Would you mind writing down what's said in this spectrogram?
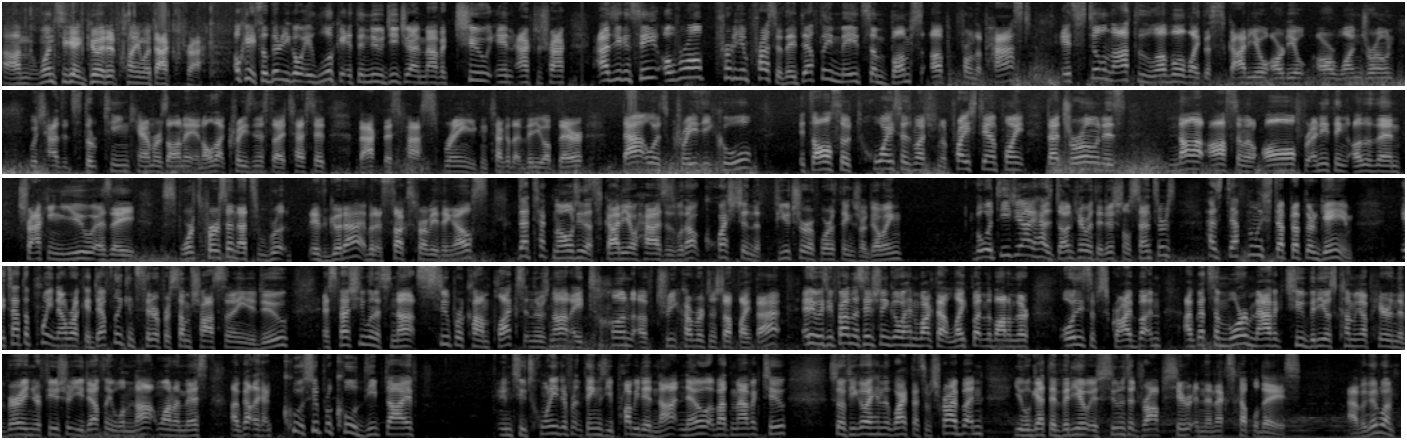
um, once you get good at playing with ActiveTrack. Okay, so there you go, a look at the new DJI Mavic 2 in ActiveTrack. As you can see, overall, pretty impressive. They definitely made some bumps up from the past. It's still not to the level of like the Skydio RDO R1 drone, which has its 13 cameras on it and all that craziness that I tested back this past spring. You can check out that video up there. That was crazy cool. It's also twice as much from the price standpoint. That drone is not awesome at all for anything other than tracking you as a sports person. That's it's good at, but it sucks for everything else. That technology that Skydio has is without question the future of where things are going. But what DJI has done here with additional sensors has definitely stepped up their game. It's at the point now where I could definitely consider for some shots that I need to do, especially when it's not super complex and there's not a ton of tree coverage and stuff like that. Anyways, if you found this interesting, go ahead and whack that like button at the bottom there or the subscribe button. I've got some more Mavic 2 videos coming up here in the very near future you definitely will not want to miss. I've got like a cool, super cool deep dive into 20 different things you probably did not know about the Mavic 2. So if you go ahead and whack that subscribe button, you will get the video as soon as it drops here in the next couple days. Have a good one.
